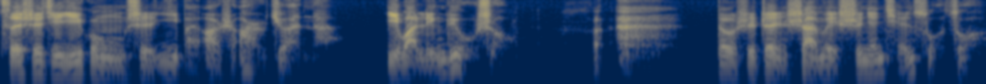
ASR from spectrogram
此诗集一共是一百二十二卷呢，一万零六首，都是朕禅位十年前所作。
